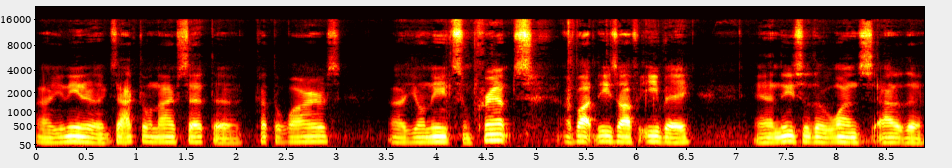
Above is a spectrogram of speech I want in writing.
Uh, you need an X-Acto knife set to cut the wires. Uh, you'll need some crimps. I bought these off eBay, and these are the ones out of the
